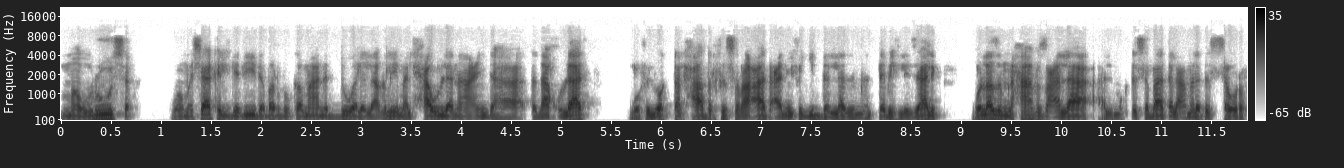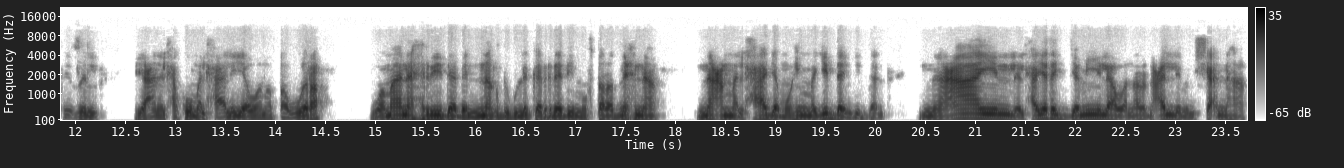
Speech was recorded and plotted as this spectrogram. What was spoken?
موروثة ومشاكل جديدة برضو كمان الدول الأقليم اللي حولنا عندها تداخلات. وفي الوقت الحاضر في صراعات عنيفة جدا لازم ننتبه لذلك. ولازم نحافظ على المكتسبات اللي عملتها الثورة في ظل يعني الحكومة الحالية ونطورها. وما نهريدها بالنقد يقول لك الردي مفترض نحن نعمل حاجة مهمة جدا جدا. نعاين للحاجات الجميلة ونعلم من شأنها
